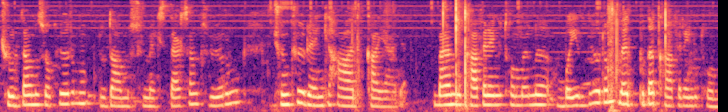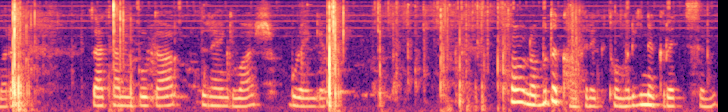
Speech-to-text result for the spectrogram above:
kürdanı sokuyorum. Dudağımı sürmek istersem sürüyorum. Çünkü rengi harika yani. Ben kahverengi tonlarını bayılıyorum ve bu da kahverengi tonları. Zaten burada rengi var. Bu rengi. Sonra bu da kahverengi tonları. Yine gratis'in.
